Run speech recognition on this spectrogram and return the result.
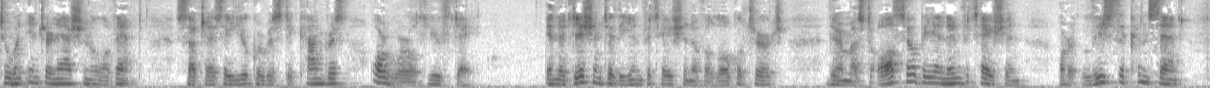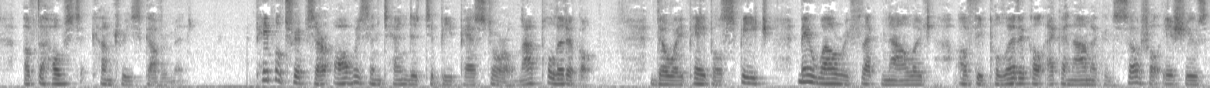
to an international event, such as a Eucharistic Congress or World Youth Day. In addition to the invitation of a local church, there must also be an invitation, or at least the consent, of the host country's government. Papal trips are always intended to be pastoral, not political, though a papal speech may well reflect knowledge of the political, economic, and social issues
